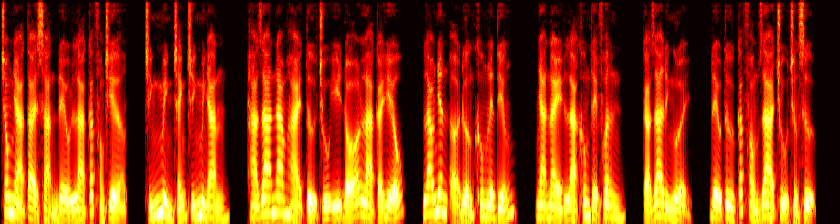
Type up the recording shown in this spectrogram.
trong nhà tài sản đều là các phòng chia, chính mình tránh chính mình ăn. Hà gia nam hải tử chú ý đó là cái hiếu, lao nhân ở đường không lên tiếng, nhà này là không thể phân, cả gia đình người, đều từ các phòng gia chủ trưởng sự,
